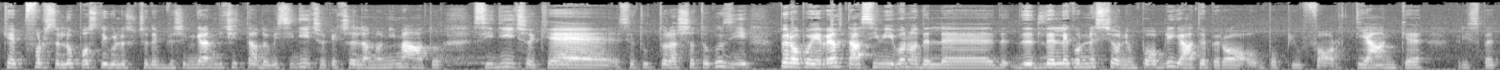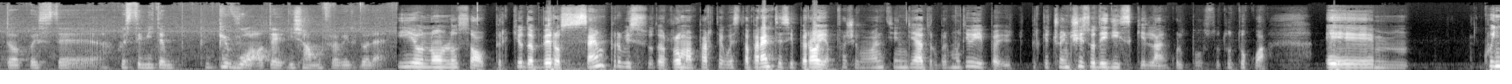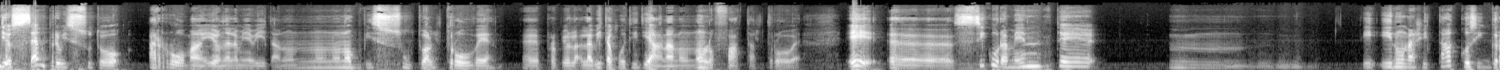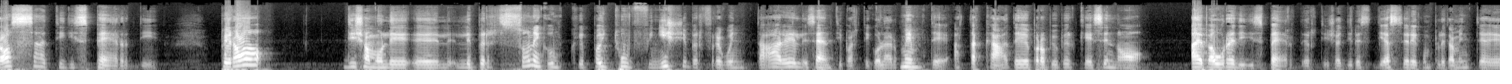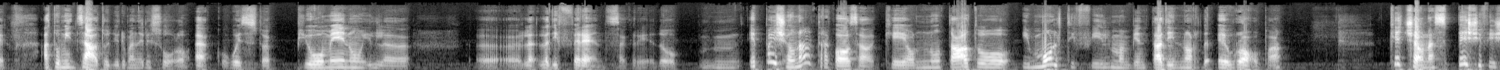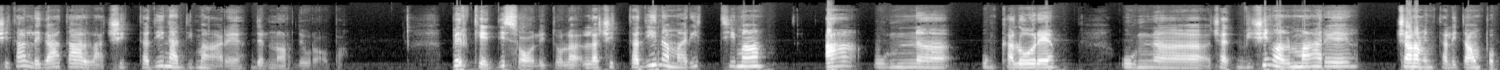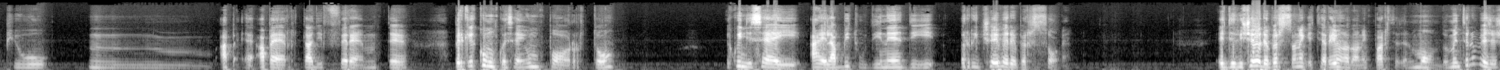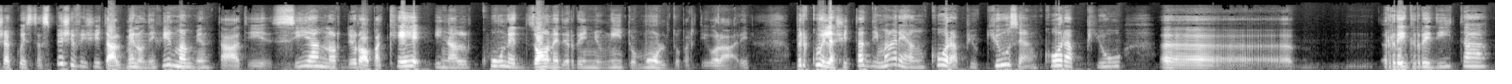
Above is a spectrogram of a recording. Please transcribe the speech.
che è forse l'opposto di quello che succede invece in grandi città dove si dice che c'è l'anonimato, si dice che sia tutto lasciato così, però poi in realtà si vivono delle, de- de- delle connessioni un po' obbligate, però un po' più forti anche rispetto a queste, a queste vite un più, vuote, diciamo, fra virgolette. Io non lo so, perché io davvero ho sempre vissuto a Roma, a parte questa parentesi, però io facevo avanti e indietro per motivi, perché ci ho inciso dei dischi là in quel posto, tutto qua. E mm, quindi ho sempre vissuto a Roma io nella mia vita, non, non- non ho vissuto altrove, eh, proprio la, la vita quotidiana non, non l'ho fatta altrove. E eh, sicuramente mm, i- in una città così grossa ti disperdi, però diciamo le, eh, le- persone che poi tu finisci per frequentare le senti particolarmente attaccate proprio perché se no hai paura di disperderti, cioè di, res- di essere completamente atomizzato, di rimanere solo. Ecco, questo è più o meno il, eh, la, la differenza, credo. Mm, e poi c'è un'altra cosa che ho notato in molti film ambientati in Nord Europa, che c'è una specificità legata alla cittadina di mare del Nord Europa. Perché di solito la, la cittadina marittima ha un, un calore, un, eh, cioè vicino al mare c'è una mentalità un po' più mm, ap- aperta, differente, perché comunque sei un porto e quindi sei, hai l'abitudine di ricevere persone e di ricevere persone che ti arrivano da ogni parte del mondo, mentre invece c'è questa specificità, almeno nei film ambientati sia a Nord Europa che in alcune zone del Regno Unito molto particolari, per cui la città di mare è ancora più chiusa, è ancora più eh, regredita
